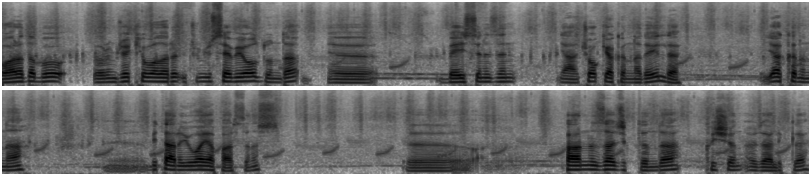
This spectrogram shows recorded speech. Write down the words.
Bu arada bu örümcek 3. seviye olduğunda eee base'inizin yani çok yakınına değil de yakınına eee, bir tane yuva yaparsınız. Eee karnınız acıktığında kışın özellikle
